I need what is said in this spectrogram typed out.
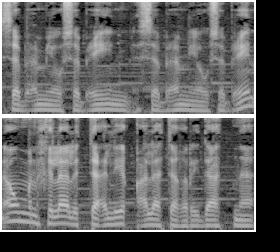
770 770 أو من خلال التعليق على تغريداتنا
